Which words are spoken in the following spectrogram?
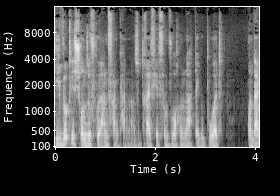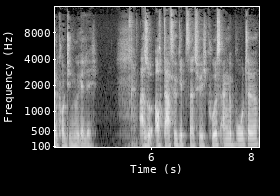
die wirklich schon so früh anfangen kann. Also drei, vier, fünf Wochen nach der Geburt und dann kontinuierlich. Also auch dafür gibt es natürlich Kursangebote,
